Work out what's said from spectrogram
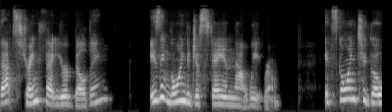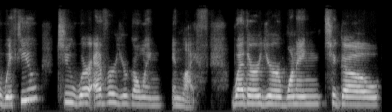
that strength that you're building isn't going to just stay in that weight room. It's going to go with you to wherever you're going in life, whether you're wanting to go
